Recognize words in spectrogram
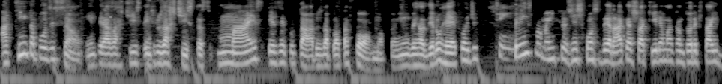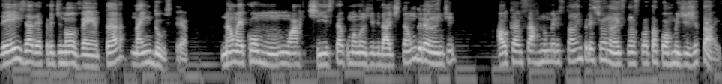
a quinta posição entre, as artistas, entre os artistas mais executados da plataforma. Foi um verdadeiro recorde, Sim. principalmente se a gente considerar que a Shakira é uma cantora que está aí desde a década de 90 na indústria. Não é comum um artista com uma longevidade tão grande alcançar números tão impressionantes nas plataformas digitais.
